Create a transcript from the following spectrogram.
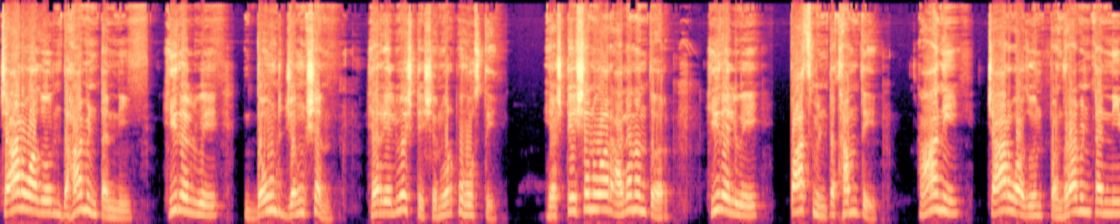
चार वाजून दहा मिनिटांनी ही रेल्वे दौंड जंक्शन ह्या रेल्वे स्टेशनवर पोहोचते. या स्टेशनवर आल्यानंतर ही रेल्वे पाच मिनटं थांबते आणि चार वाजून पंधरा मिनिटांनी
